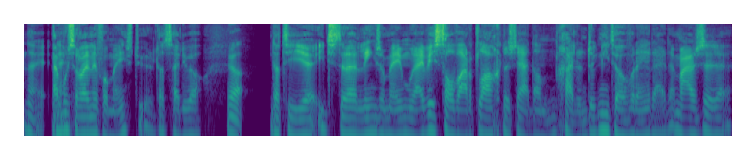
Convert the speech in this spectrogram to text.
Nee. Hij nee. moest er alleen even omheen sturen, dat zei hij wel. Ja. Dat hij eh, iets er links omheen moest. Hij wist al waar het lag, dus ja, dan ga je er natuurlijk niet overheen rijden. Maar ze-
